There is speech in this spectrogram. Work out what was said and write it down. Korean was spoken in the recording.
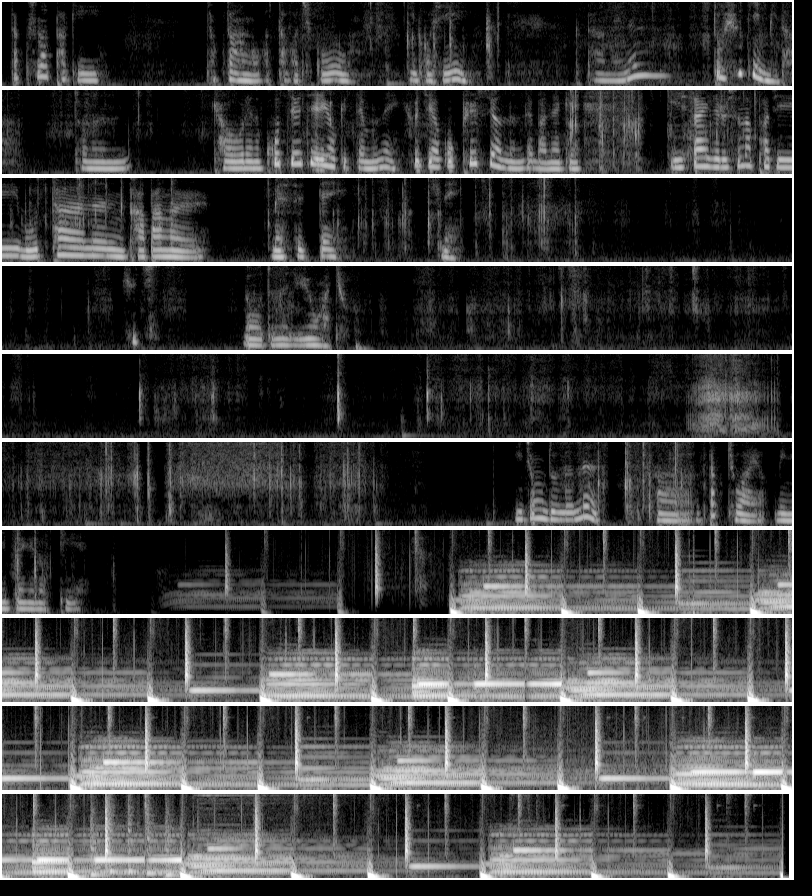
딱 수납하기 적당한 것 같아가지고 이것이 그 다음에는 또 휴지입니다. 저는 겨울에는 코 찔찔이었기 때문에 휴지가 꼭 필수였는데 만약에 이 사이즈를 수납하지 못하는 가방을 맸을 때 네. 휴지 넣어두면 유용하죠. 이 정도면은 어, 딱 좋아요. 미니백에 넣기에.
